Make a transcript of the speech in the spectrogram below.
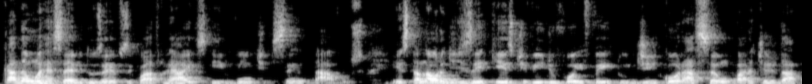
cada uma recebe R$ 204,20. Está na hora de dizer que este vídeo foi feito de coração para te ajudar.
